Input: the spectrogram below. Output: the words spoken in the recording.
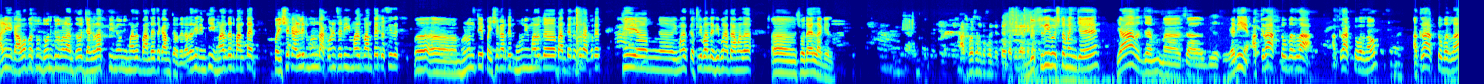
आणि गावापासून दोन किलोमीटर अंतरावर जंगलात ती नेऊन इमारत बांधायचं काम करतायत आता ती नेमकी इमारतच बांधतायत. पैसे काढलेत म्हणून दाखवण्यासाठी इमारत बांधतायत तसे म्हणून ते पैसे काढतायत म्हणून इमारत बांधतायत असं दाखवतात की इमारत कसली बांधतायत ही पण आता आम्हाला शोधायला लागेल. आश्वासन कसं प्रतिकार दुसरी गोष्ट म्हणजे या यांनी अकरा ऑक्टोबरला अकरा ऑक्टोबर नाव अकरा ऑक्टोबरला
